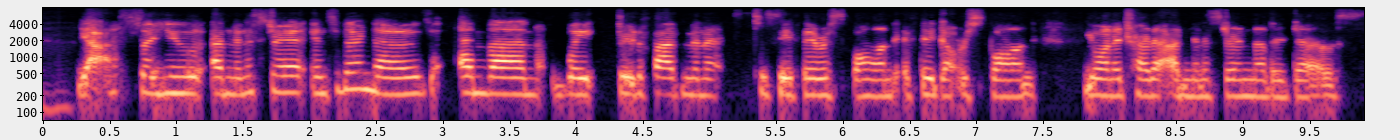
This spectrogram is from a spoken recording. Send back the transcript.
mm-hmm. yeah. So you administer it into their nose and then wait three to five minutes to see if they respond. If they don't respond, you want to try to administer another dose.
